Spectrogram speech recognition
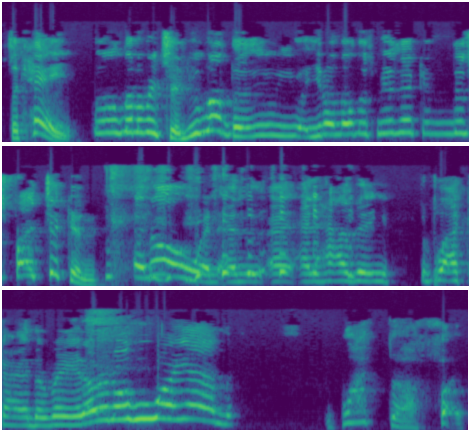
it's like, hey, little Richard, you love the, you, don't know this music and this fried chicken and oh, and, and, and, and having the black guy in the rain, I don't know who I am. What the fuck?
